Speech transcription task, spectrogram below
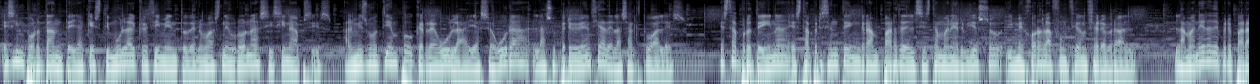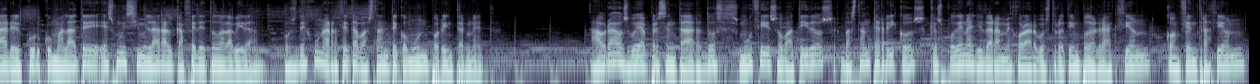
Es importante ya que estimula el crecimiento de nuevas neuronas y sinapsis, al mismo tiempo que regula y asegura la supervivencia de las actuales. Esta proteína está presente en gran parte del sistema nervioso y mejora la función cerebral. La manera de preparar el cúrcuma latte es muy similar al café de toda la vida. Os dejo una receta bastante común por internet. Ahora os voy a presentar dos smoothies o batidos bastante ricos que os pueden ayudar a mejorar vuestro tiempo de reacción, concentración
